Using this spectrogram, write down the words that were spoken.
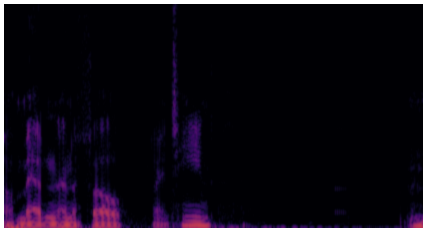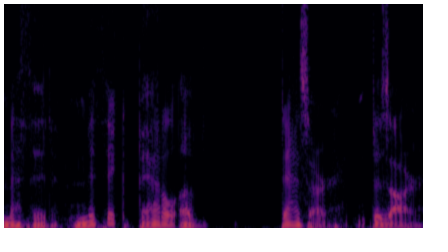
Oh, Madden NFL 19. Method. Mythic Battle of Dazar. Dazar.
